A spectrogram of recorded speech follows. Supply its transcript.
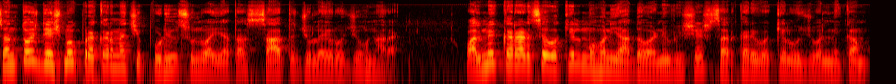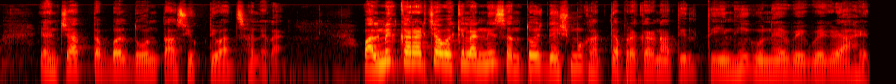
संतोष देशमुख प्रकरणाची पुढील सुनवाई आता सात जुलै रोजी होणार आहे. वाल्मिक कराडचे वकील मोहन यादव आणि विशेष सरकारी वकील उज्ज्वल निकम यांच्यात तब्बल दोन तास युक्तिवाद झालेला आहे. वाल्मिक कराडच्या वकिलांनी संतोष देशमुख हत्या प्रकरणातील तीनही गुन्हे वेगवेगळे आहेत.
